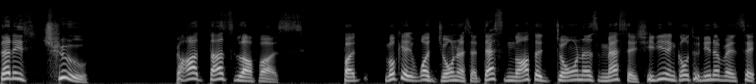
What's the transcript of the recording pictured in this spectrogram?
that is true. God does love us. But look at what Jonah said. That's not the Jonah's message. He didn't go to Nineveh and say,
